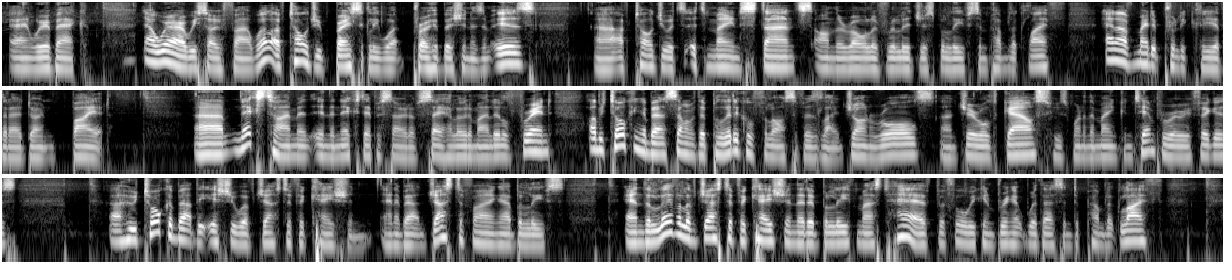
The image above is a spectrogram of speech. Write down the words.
And we're back. Now, where are we so far? Well, I've told you basically what prohibitionism is. Uh, I've told you its its main stance on the role of religious beliefs in public life, and I've made it pretty clear that I don't buy it. Um, next time, in, in, the next episode of Say Hello to My Little Friend, I'll be talking about some of the political philosophers like John Rawls, uh, Gerald Gaus, who's one of the main contemporary figures, uh, who talk about the issue of justification and about justifying our beliefs and the level of justification that a belief must have before we can bring it with us into public life,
